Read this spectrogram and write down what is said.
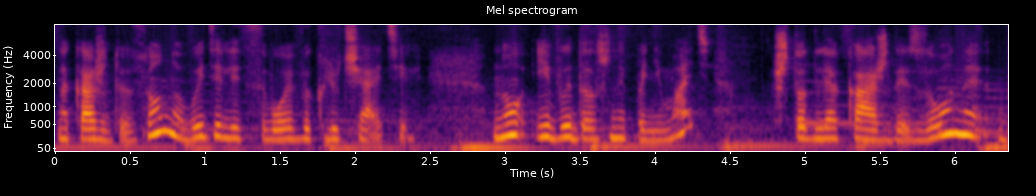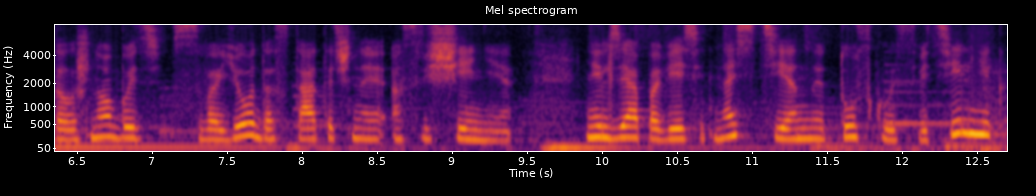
на каждую зону выделить свой выключатель. Но и вы должны понимать, что для каждой зоны должно быть свое достаточное освещение. Нельзя повесить настенный тусклый светильник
